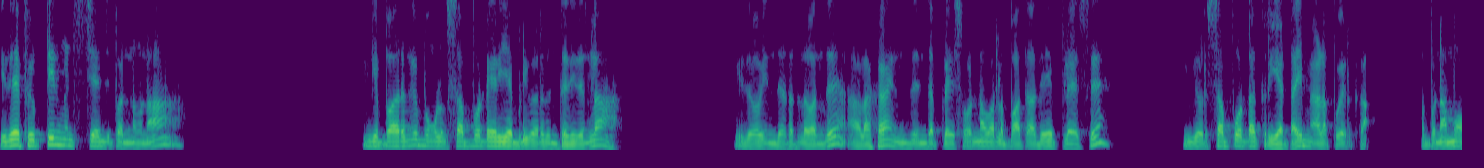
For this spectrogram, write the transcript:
இதே ஃபிஃப்டீன் மினிட்ஸ் சேஞ்ச் பண்ணோம்னா இங்கே பாருங்கள் இப்போ உங்களுக்கு சப்போர்ட் ஏரியா எப்படி வருதுன்னு தெரியுதுங்களா? இதோ இந்த இடத்துல வந்து அழகாக இந்த இந்த பிளேஸ் ஒன் ஹவரில் பார்த்த அதே பிளேஸு இங்கே ஒரு சப்போர்ட்டாக க்ரியேட் ஆகி மேலே போயிருக்கான். அப்போ நம்ம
